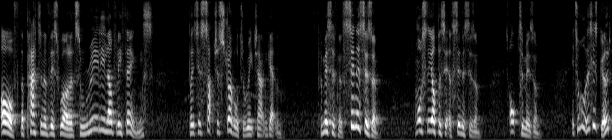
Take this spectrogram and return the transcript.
of the pattern of this world are some really lovely things, but it's just such a struggle to reach out and get them. Permissiveness, cynicism. What's the opposite of cynicism? It's optimism. It's, oh, this is good.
